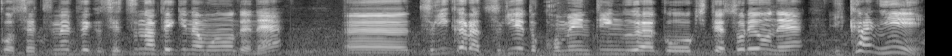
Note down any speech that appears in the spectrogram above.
こう、切な的、切な的なものでね、えー、次から次へとコメンティングがこう来て、それをね、いかに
